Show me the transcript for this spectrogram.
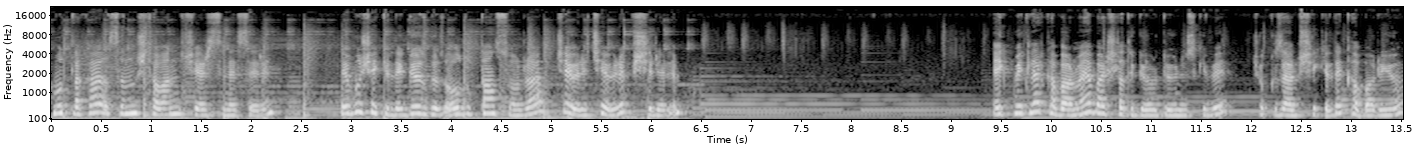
Mutlaka ısınmış tavanın içerisine serin. Ve bu şekilde göz göz olduktan sonra çeviri çevire pişirelim. Ekmekler kabarmaya başladı gördüğünüz gibi. Çok güzel bir şekilde kabarıyor.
